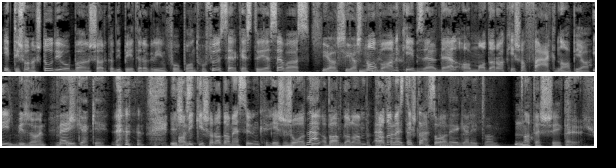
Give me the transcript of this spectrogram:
Itt is van a stúdióban Sarkadi Péter a greenfo.hu főszerkesztője. Szevasz! Szia, sziasztok! Ma van, képzeld el, a madarak és a fák napja. Így bizony. Melyikeké? És A ez- mi kis radameszünk és Zsolti, a vadgalamb. Radameszt is láttad? szólni, igen, itt van. Na tessék. Helyes.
